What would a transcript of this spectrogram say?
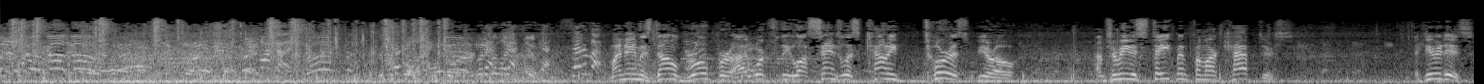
him up. My name is Donald Roper. I work for the Los Angeles County Tourist Bureau. I'm to read a statement from our captors. Here it is.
